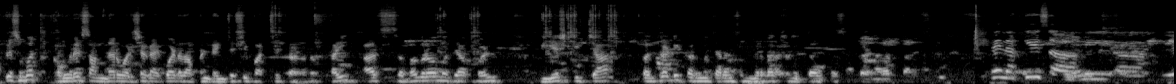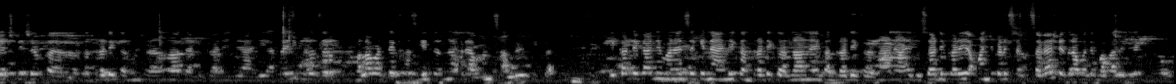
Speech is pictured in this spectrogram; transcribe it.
आपल्यासोबत काँग्रेस आमदार वर्षा गायकवाड आपण त्यांच्याशी बातचीत करणार आहोत. काही आज सभागृहामध्ये आपण बी एस टीच्या कंत्राटी कर्मचाऱ्यांसंदर्भात मुद्दा उपस्थित करणार आहोत. नाही नक्कीच मी बी एस टीच्या कंत्राटी कर्मचाऱ्यांना त्या ठिकाणी जे आहे आता हे खरं तर मला वाटतं खाजगीकरणाकडे आपण चालू ठिकाण एका ठिकाणी म्हणायचं की नाही आम्ही कंत्राटी करणार नाही कंत्राटी करणार नाही आणि दुसऱ्या ठिकाणी आमच्याकडे सगळ्या क्षेत्रामध्ये बघायला गेले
